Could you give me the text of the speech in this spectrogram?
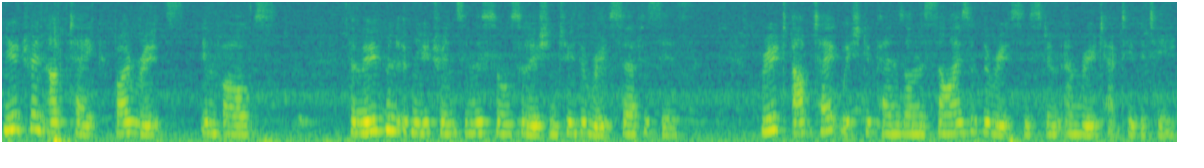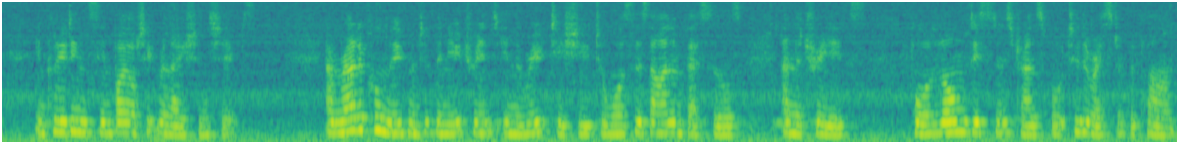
Nutrient uptake by roots involves the movement of nutrients in the soil solution to the root surfaces. Root uptake, which depends on the size of the root system and root activity, including symbiotic relationships, and radical movement of the nutrients in the root tissue towards the xylem vessels and the trees for long distance transport to the rest of the plant.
